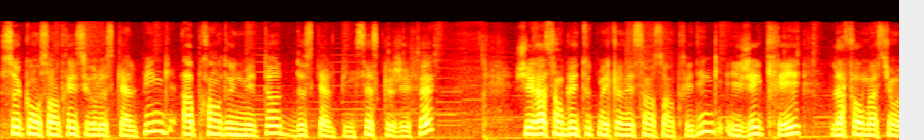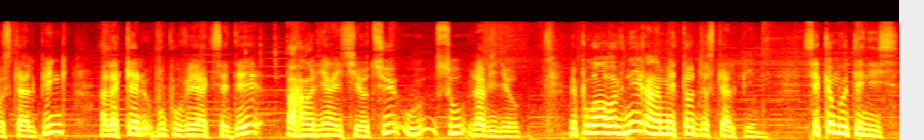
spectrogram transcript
se concentrer sur le scalping, apprendre une méthode de scalping. C'est ce que j'ai fait. J'ai rassemblé toutes mes connaissances en trading et j'ai créé la formation au scalping à laquelle vous pouvez accéder par un lien ici au-dessus ou sous la vidéo. Mais pour en revenir à la méthode de scalping, c'est comme au tennis.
